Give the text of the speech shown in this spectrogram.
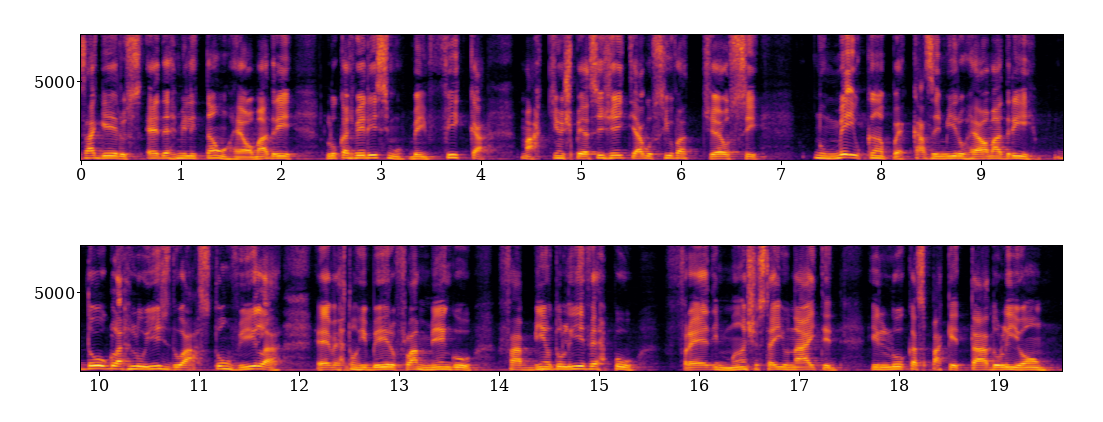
Zagueiros: Éder Militão, Real Madrid, Lucas Veríssimo, Benfica, Marquinhos PSG e Thiago Silva, Chelsea. No meio-campo é Casemiro, Real Madrid, Douglas Luiz do Aston Villa, Everton Ribeiro, Flamengo, Fabinho do Liverpool, Fred, Manchester United. E Lucas Paquetá do Lyon.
